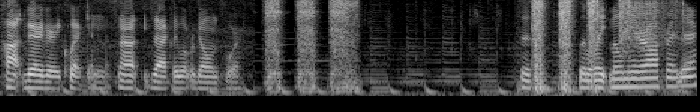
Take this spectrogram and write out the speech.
hot very, very quick, and that's not exactly what we're going for. This little 8 millimeter off right there.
